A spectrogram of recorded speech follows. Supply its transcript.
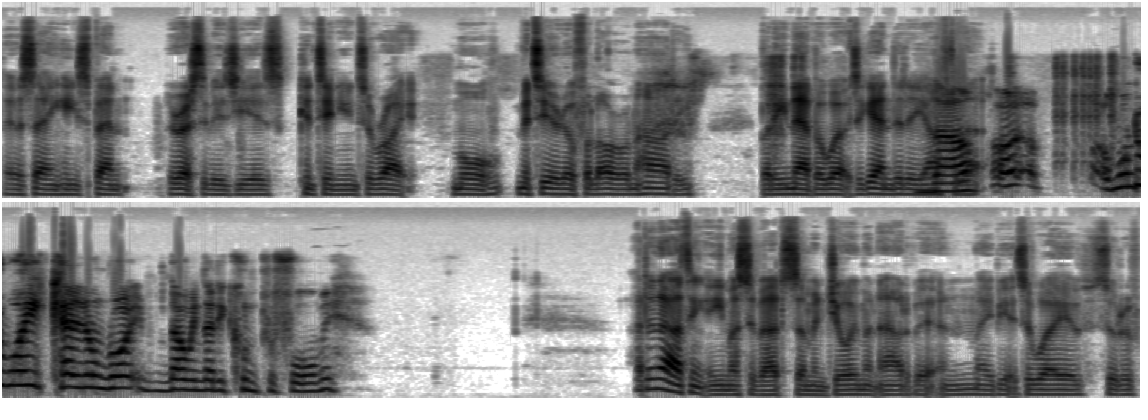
they were saying he spent the rest of his years continuing to write more material for Laurel and Hardy, but he never worked again, did he? After no, that? I, I wonder why he carried on writing, knowing that he couldn't perform it. I don't know. I think he must have had some enjoyment out of it, and maybe it's a way of sort of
